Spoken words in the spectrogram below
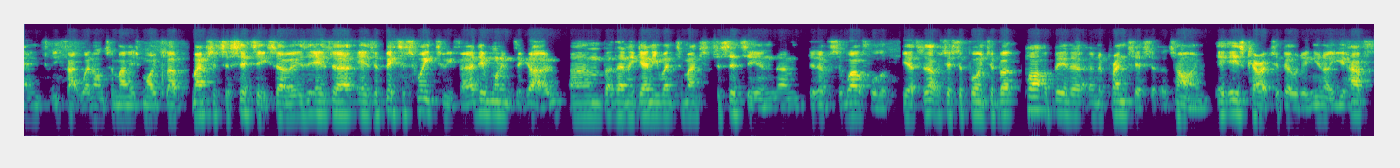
and in fact went on to manage my club, Manchester City. So it, it's a it's a bittersweet. To be fair, I didn't want him to go, um, but then again, he went to Manchester City and um, did ever so well for them. Yeah, so that was disappointing. But part of being a, an apprentice at the time, it is character building. You know, you have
